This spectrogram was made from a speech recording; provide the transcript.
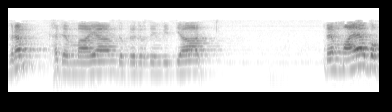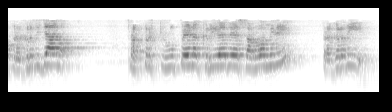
ब्रह्म कहते मायाम तो प्रकृति विद्यात। अरे माया को प्रकृति जानो। प्रकृष्ट रूपेण क्रिय दे सर्वमिधि प्रकृति।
